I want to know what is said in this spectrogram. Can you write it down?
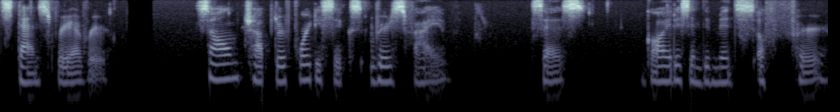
stands forever. Psalm chapter 46, verse 5 says, God is in the midst of her.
